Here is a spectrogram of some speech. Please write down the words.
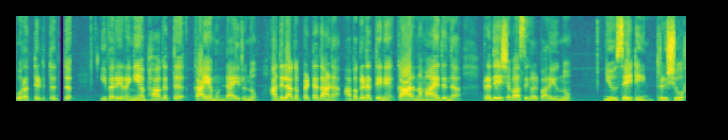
പുറത്തെടുത്തത്. ഇവർ ഇറങ്ങിയ ഭാഗത്ത് കയമുണ്ടായിരുന്നു. അതിലകപ്പെട്ടതാണ് അപകടത്തിന് കാരണമായതെന്ന് പ്രദേശവാസികൾ പറയുന്നു. News Eighteen Thrissur.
